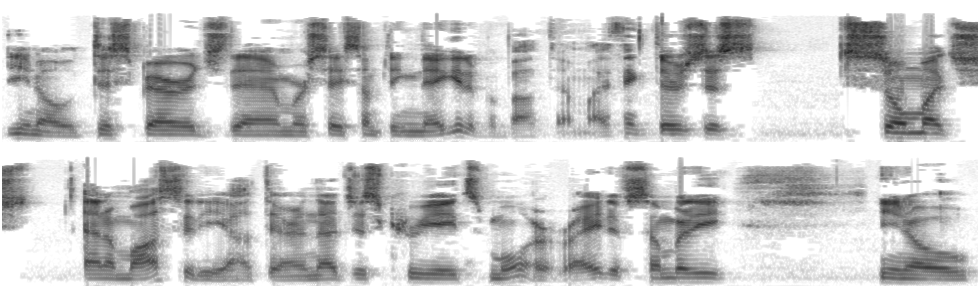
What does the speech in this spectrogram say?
you know disparage them or say something negative about them. I think there's just so much animosity out there, and that just creates more. Right? If somebody you know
